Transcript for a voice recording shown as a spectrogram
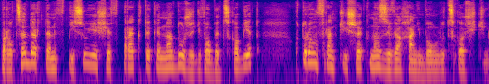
Proceder ten wpisuje się w praktykę nadużyć wobec kobiet, którą Franciszek nazywa hańbą ludzkości.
